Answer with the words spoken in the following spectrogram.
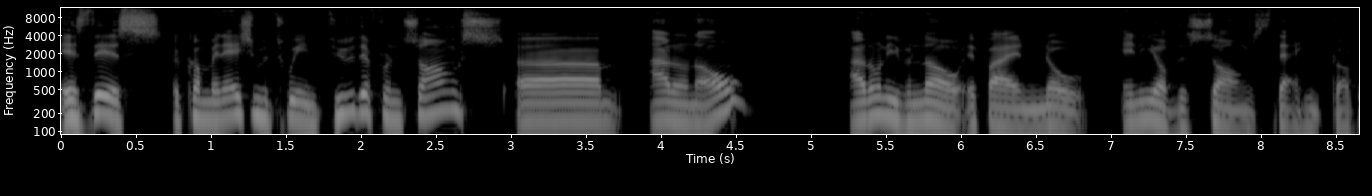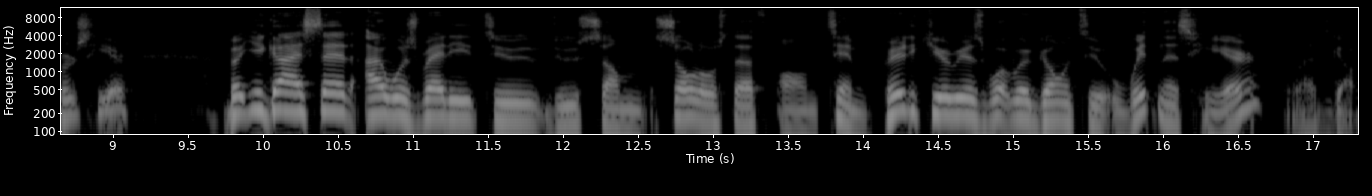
Is this a combination between two different songs? Um, I don't know. I don't even know if I know any of the songs that he covers here. But you guys said I was ready to do some solo stuff on Tim. Pretty curious what we're going to witness here. Let's go.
